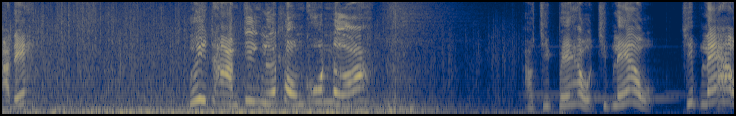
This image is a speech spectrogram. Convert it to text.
อะเด้เฮ้ยถามจริงเหลือสองคนเหรอ เอาชิปแล้วชิปแล้วชิปแล้ว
